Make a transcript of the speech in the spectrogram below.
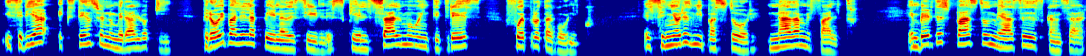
y sería extenso enumerarlo aquí, pero hoy vale la pena decirles que el Salmo 23 fue protagónico. El Señor es mi pastor, nada me falta. En verdes pastos me hace descansar,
